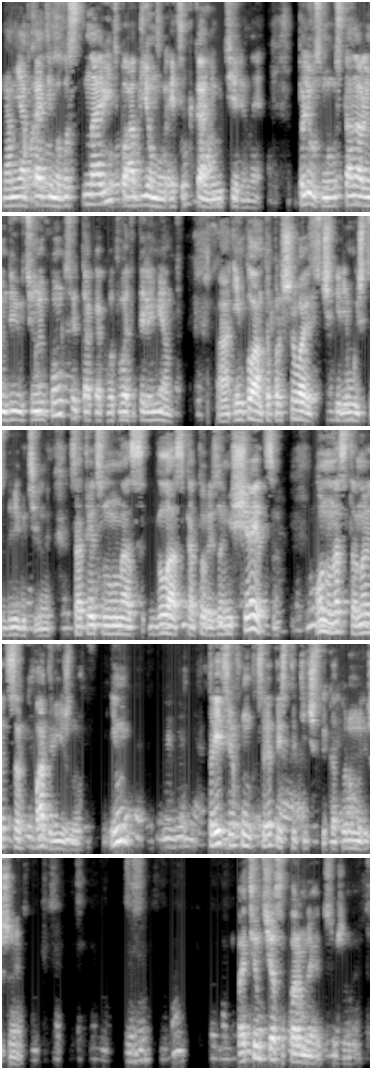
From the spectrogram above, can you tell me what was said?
Нам необходимо восстановить по объему эти ткани утерянные. Плюс мы восстанавливаем двигательную функцию, так как вот в этот элемент а, импланта прошиваются четыре мышцы двигательные. Соответственно, у нас глаз, который замещается, он у нас становится подвижным. И третья функция – это эстетическая, которую мы решаем. Патент сейчас оформляется уже на это.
